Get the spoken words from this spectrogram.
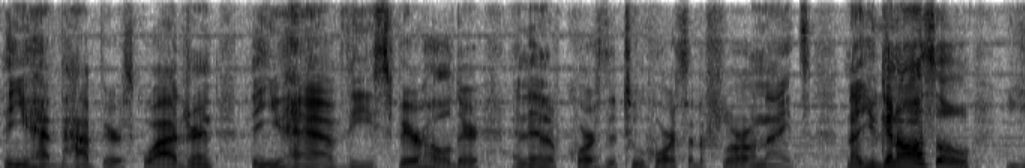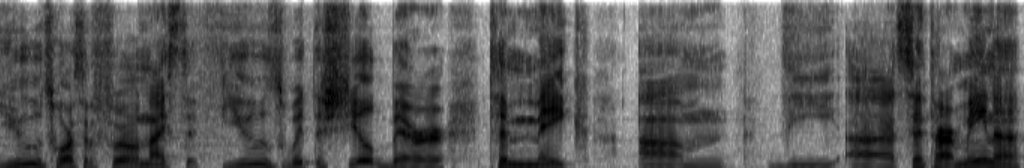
Then you have the Ear Squadron, then you have the Spear Holder, and then of course the two Horse of the Floral Knights. Now you can also use Horse of the Floral Knights to fuse with the Shield Bearer to make um, the uh, Centaur Mina,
